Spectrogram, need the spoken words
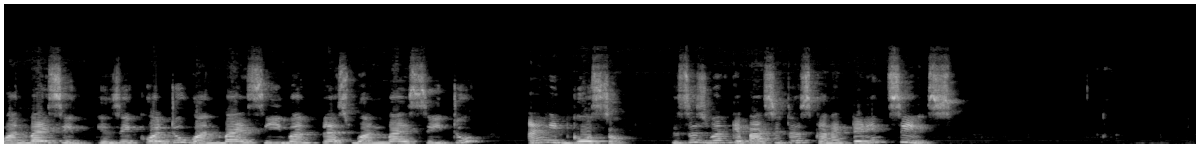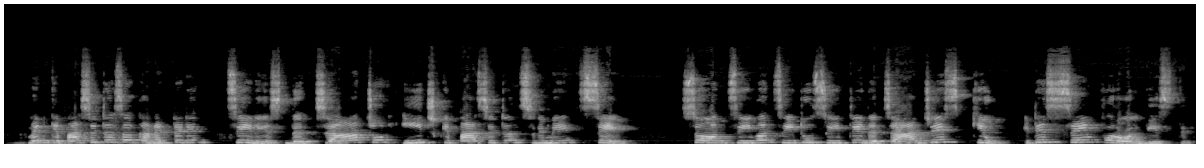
1 by C is equal to 1 by C1 plus 1 by C2 and it goes on. This is when capacitors connected in series. When capacitors are connected in series, the charge on each capacitance remains same. So on C1, C2, C3, the charge is Q. It is same for all these three.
